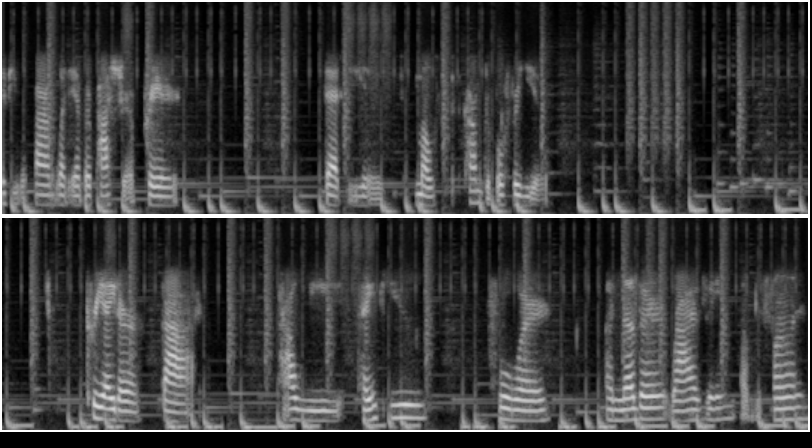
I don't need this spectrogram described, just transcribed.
If you would find whatever posture of prayer that is most comfortable for you. Creator God, how we thank you for another rising of the sun.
